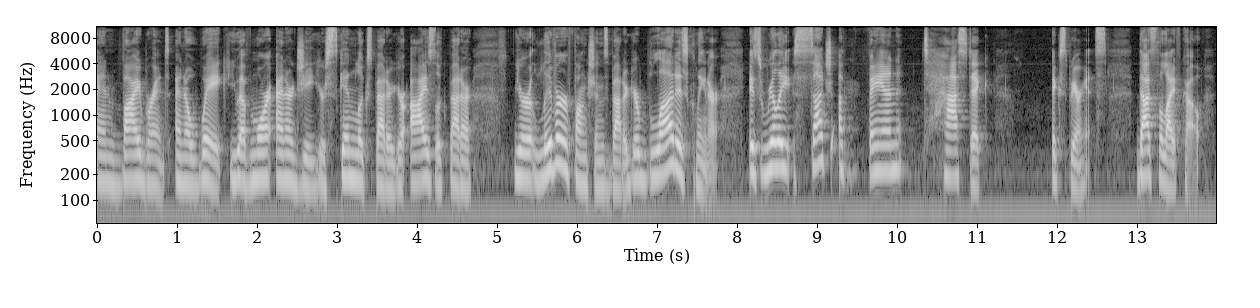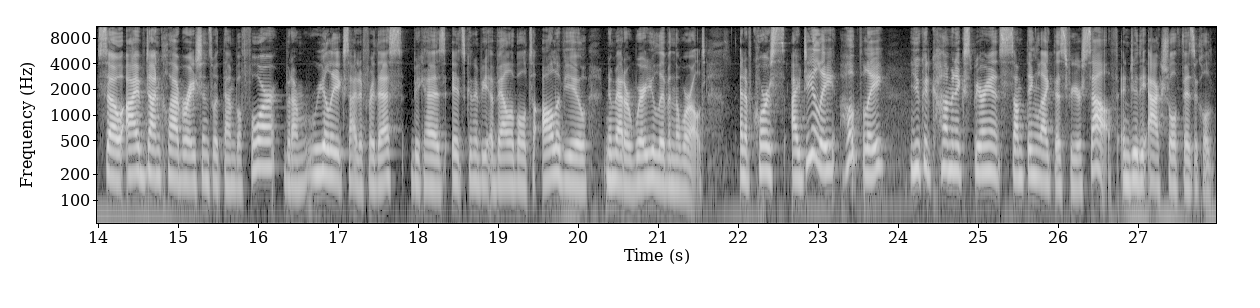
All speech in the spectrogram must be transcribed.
and vibrant and awake. You have more energy. Your skin looks better. Your eyes look better. Your liver functions better. Your blood is cleaner. It's really such a fantastic experience. That's the Life Co. So I've done collaborations with them before, but I'm really excited for this because it's going to be available to all of you no matter where you live in the world. And of course, ideally, hopefully, you could come and experience something like this for yourself and do the actual physical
